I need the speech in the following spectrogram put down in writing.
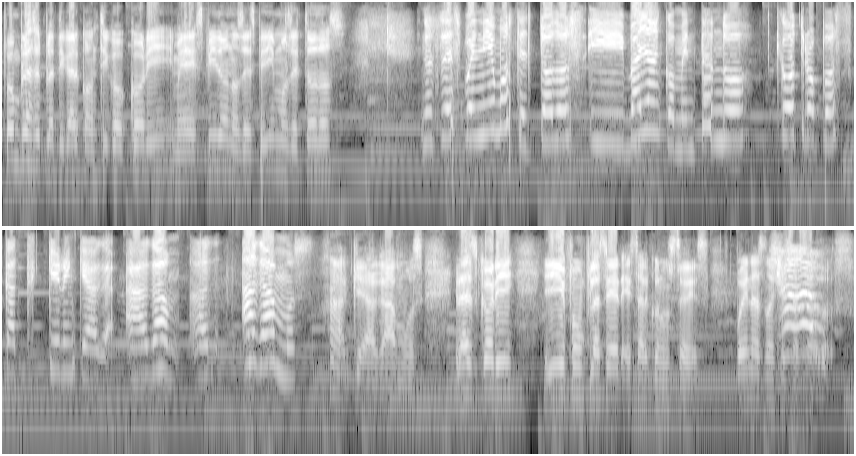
Fue un placer platicar contigo, Cori. Y me despido, nos despedimos de todos. Nos despedimos de todos y vayan comentando qué otro podcast quieren que haga, hagam- hag- hagamos. que hagamos. Gracias, Cori. Y fue un placer estar con ustedes. Buenas noches a todos.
